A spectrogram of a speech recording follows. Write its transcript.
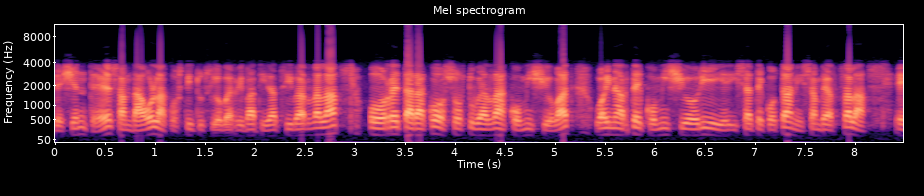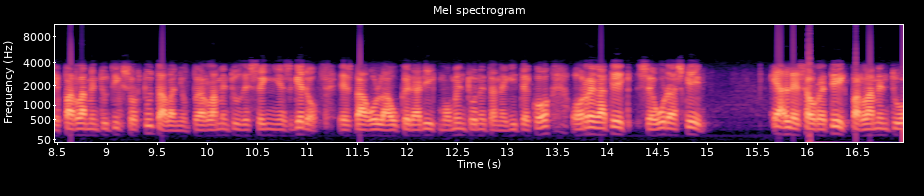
desente, ez? Handagola, konstituzio berri bat idatzi behar dela, horretarako sortu behar da komisio bat, oain arte komisio hori izatekotan, izan behar e, parlamentutik sortuta, baina parlamentu desein ez gero, ez dagola aukerarik momentu honetan egiteko, horregatik, segurazki, alde aurretik parlamentu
